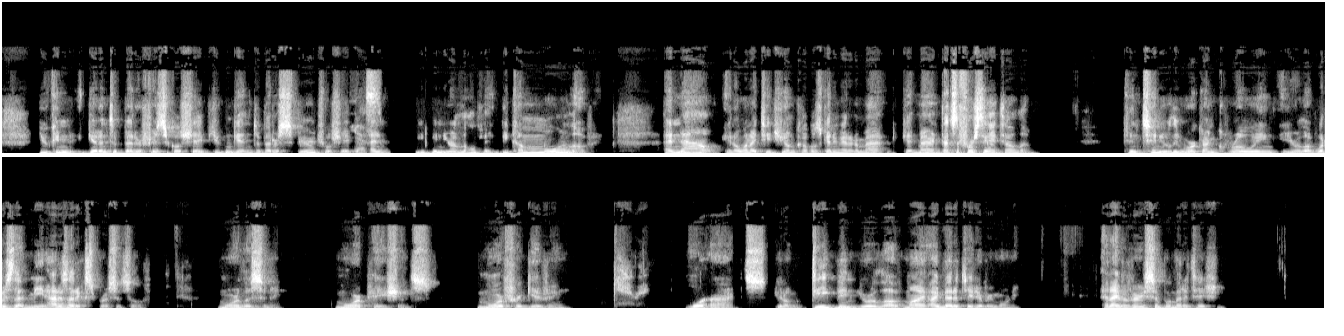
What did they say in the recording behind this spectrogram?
you can get into better physical shape, you can get into better spiritual shape yes. and deepen your loving, become more loving. And now, you know, when I teach young couples getting ready to ma- get married, that's the first thing I tell them continually work on growing your love. What does that mean? How does that express itself? More listening, more patience, more forgiving, caring, more acts. You know, deepen your love. My I meditate every morning. And I have a very simple meditation.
